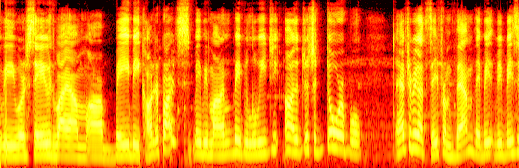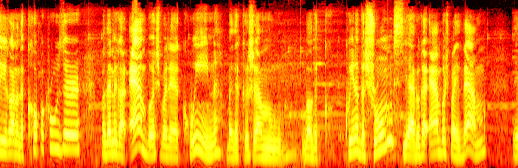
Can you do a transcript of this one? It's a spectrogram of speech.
we were saved by um our baby counterparts, baby Mario, baby Luigi. Oh, they're just adorable. And after we got saved from them, they ba- we basically got on the Koopa Cruiser, but then we got ambushed by the Queen, by the um, well, the Queen of the Shrooms. Yeah, we got ambushed by them. They,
